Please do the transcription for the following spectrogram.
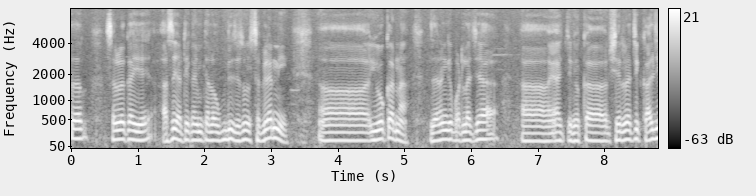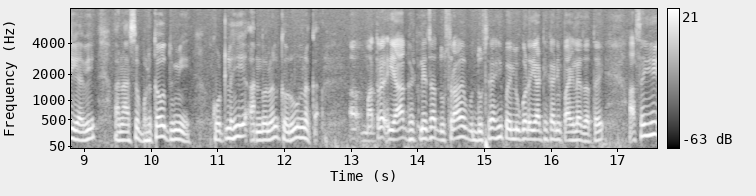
तर सगळं काही आहे. असं या ठिकाणी मी त्याला उपदेश देतो. सगळ्यांनी युवकांना जरांगी पाटलाच्या का शरीराची काळजी घ्यावी आणि असं भडकावू तुम्ही. कुठलंही आंदोलन करू नका. मात्र या घटनेचा दुसरा दुसऱ्याही पैलूकडे या ठिकाणी पाहिलं जातं आहे असंही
